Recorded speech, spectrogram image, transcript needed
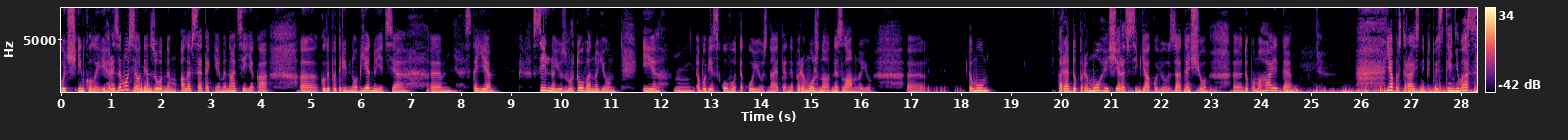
хоч інколи і гриземося один з одним, але все-таки ми нація, яка, е, коли потрібно, об'єднується, е, стає сильною, згуртованою і обов'язково такою, знаєте, непереможно незламною. Е, Тому вперед до перемоги. Ще раз всім дякую за те, що е, допомагаєте. Я постараюсь не підвести ні вас,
